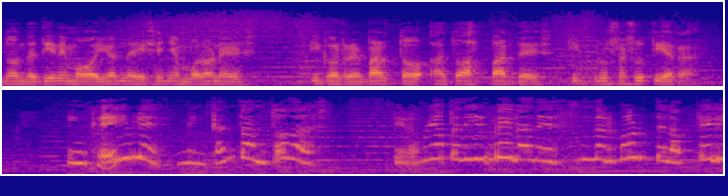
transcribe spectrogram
donde tiene mogollón de diseños molones y con reparto a todas partes, incluso a su tierra? Increíble, me encantan todas. Pero voy a pedirme la de Thunderbolt de la peli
